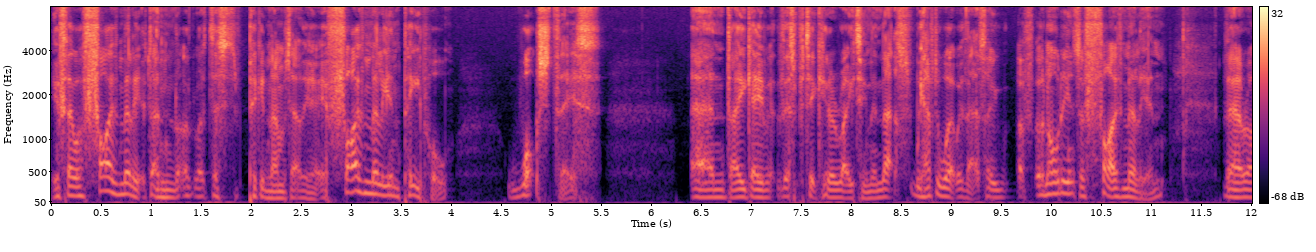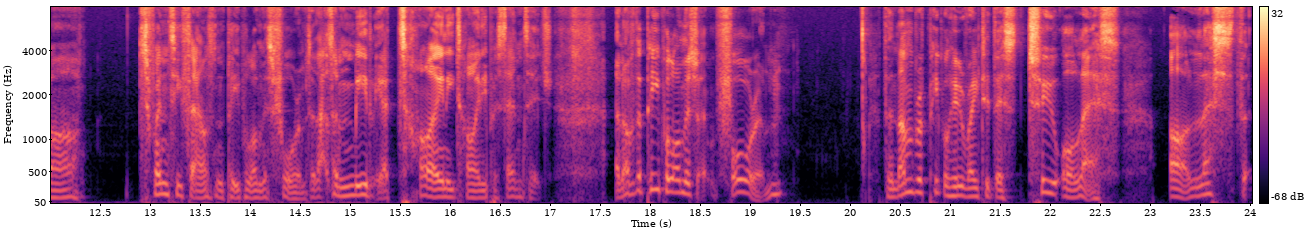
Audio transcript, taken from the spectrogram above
if there were five million, and let's just picking numbers out of the air, if five million people watched this and they gave it this particular rating, then that's we have to work with that. So, an audience of five million, there are twenty thousand people on this forum, so that's immediately a tiny, tiny percentage. And of the people on this forum, the number of people who rated this two or less are less. Th-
